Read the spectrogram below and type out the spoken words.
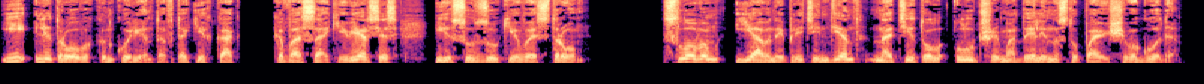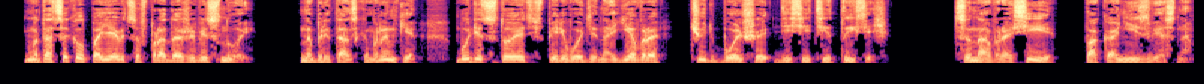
и литровых конкурентов, таких как Kawasaki Versys и Suzuki V-Strom. Словом, явный претендент на титул лучшей модели наступающего года. Мотоцикл появится в продаже весной. На британском рынке будет стоить в переводе на евро чуть больше 10 тысяч. Цена в России пока неизвестна.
